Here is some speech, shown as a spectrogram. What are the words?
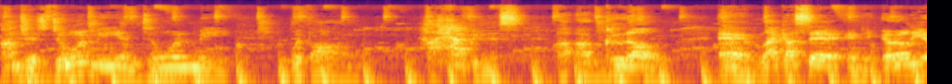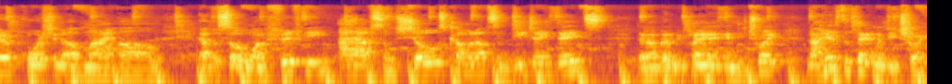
I'm just doing me and doing me with um a happiness, a, a glow. And like I said in the earlier portion of my um, episode 150, I have some shows coming up, some DJ dates that I'm going to be playing in Detroit. Now, here's the thing with Detroit.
